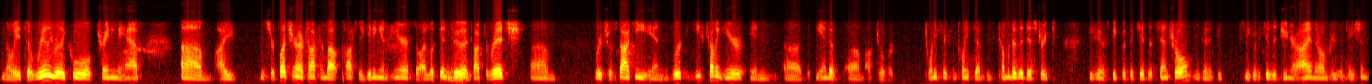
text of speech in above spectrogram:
you know, it's a really really cool training they have. Um, I Mr. Fletcher and I are talking about possibly getting him here, so I looked into it, talked to Rich, um, Rich Wistocki, and we're, he's coming here in uh, at the end of um, October, 26th and 27th. He's coming to the district. He's going to speak with the kids at Central. He's going to speak with the kids at junior high in their own presentation.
